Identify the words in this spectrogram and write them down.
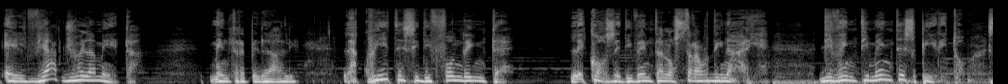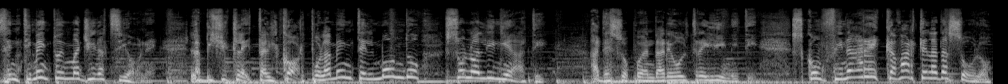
è il viaggio e la meta. Mentre pedali, la quiete si diffonde in te. Le cose diventano straordinarie. Diventi mente e spirito, sentimento e immaginazione. La bicicletta, il corpo, la mente e il mondo sono allineati. Adesso puoi andare oltre i limiti, sconfinare e cavartela da solo,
